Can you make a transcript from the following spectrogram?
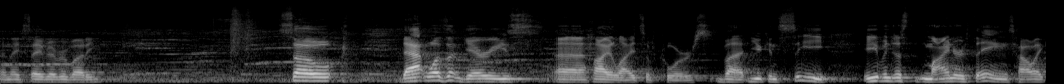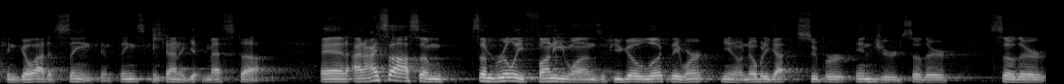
And they saved everybody. So that wasn't Gary's uh, highlights, of course, but you can see even just minor things, how it can go out of sync and things can kind of get messed up. And, and I saw some, some really funny ones. If you go look, they weren't, you know, nobody got super injured, so they're, so they're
